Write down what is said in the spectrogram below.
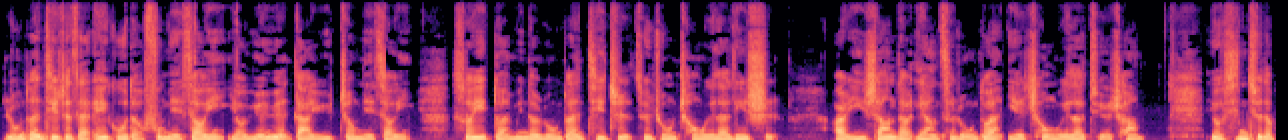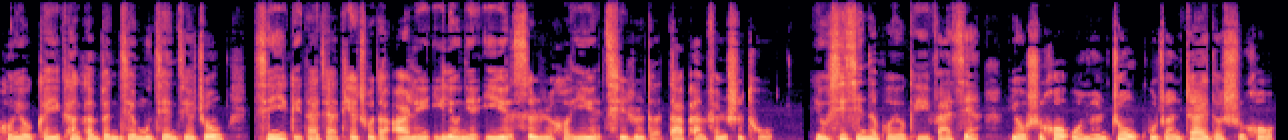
熔断机制在 A 股的负面效应要远远大于正面效应，所以短命的熔断机制最终成为了历史，而以上的两次熔断也成为了绝唱。有兴趣的朋友可以看看本节目简介中新一给大家贴出的2016年1月4日和1月7日的大盘分时图。有细心的朋友可以发现，有时候我们重股转债的时候，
